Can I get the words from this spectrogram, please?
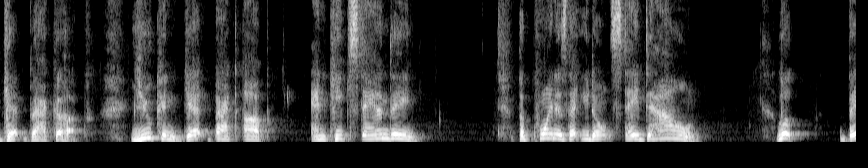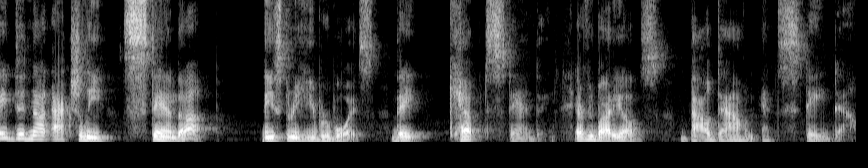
Get back up. You can get back up and keep standing. The point is that you don't stay down. Look, they did not actually stand up, these three Hebrew boys. They kept standing. Everybody else bowed down and stayed down.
